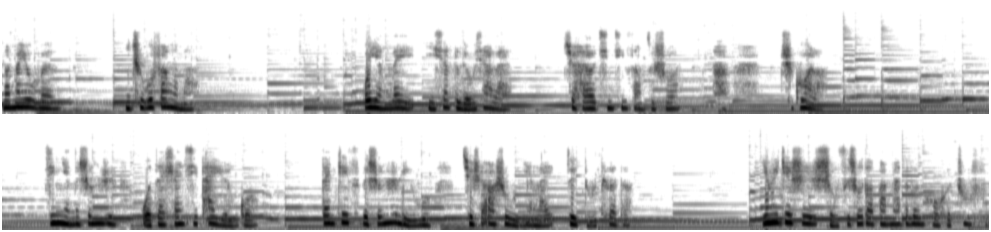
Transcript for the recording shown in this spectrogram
妈妈又问：“你吃过饭了吗？”我眼泪一下子流下来，却还要清清嗓子说。吃过了。今年的生日我在山西太原过，但这次的生日礼物却是二十五年来最独特的，因为这是首次收到爸妈的问候和祝福。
